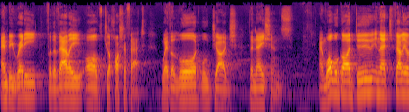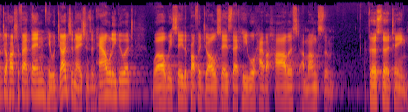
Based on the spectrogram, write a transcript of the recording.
and be ready for the valley of Jehoshaphat, where the Lord will judge the nations. And what will God do in that valley of Jehoshaphat then? He will judge the nations. And how will he do it? Well, we see the prophet Joel says that he will have a harvest amongst them. Verse 13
